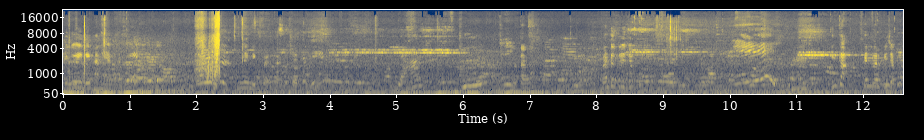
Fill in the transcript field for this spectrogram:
అయితే ఇది హనీ అక్క నేను నీకు పెడతాను చేతికి వన్ టూ కొట్టావా వన్ టూ త్రీ చెప్పు. ఇంకా టెన్ వరకు చెప్పు.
